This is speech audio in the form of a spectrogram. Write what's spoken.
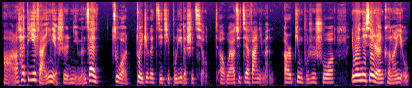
啊，然后他第一反应也是你们在。做对这个集体不利的事情，呃，我要去揭发你们，而并不是说，因为那些人可能有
